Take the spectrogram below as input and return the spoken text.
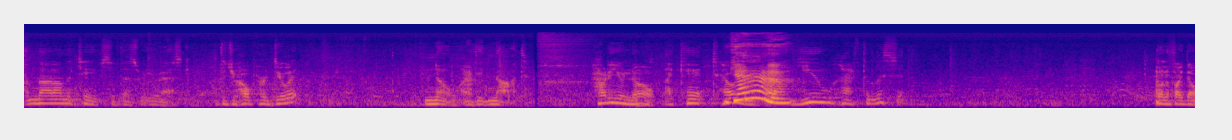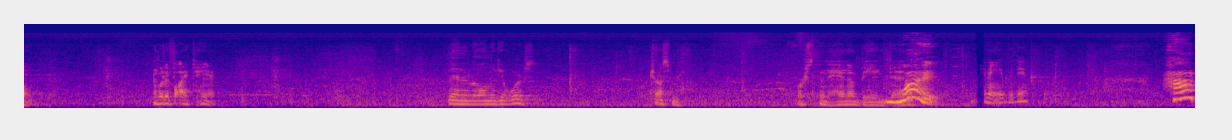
I'm not on the tapes, if that's what you're asking. Did you help her do it? No, I did not. How do you know? I can't tell Yeah. you. You have to listen. What if I don't? What if I can't? Then it'll only get worse. Trust me. Worse than Hannah being dead. What? Can I eat with you? How?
